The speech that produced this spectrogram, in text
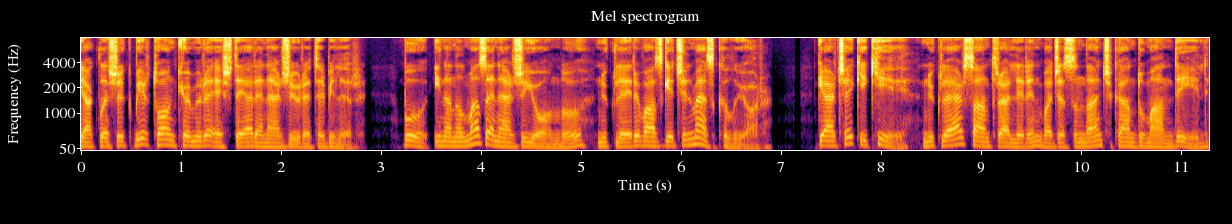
yaklaşık bir ton kömüre eşdeğer enerji üretebilir. Bu inanılmaz enerji yoğunluğu nükleeri vazgeçilmez kılıyor. Gerçek 2. Nükleer santrallerin bacasından çıkan duman değil,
